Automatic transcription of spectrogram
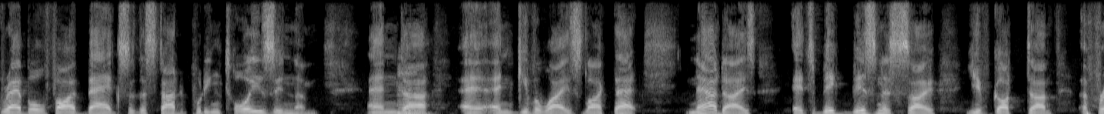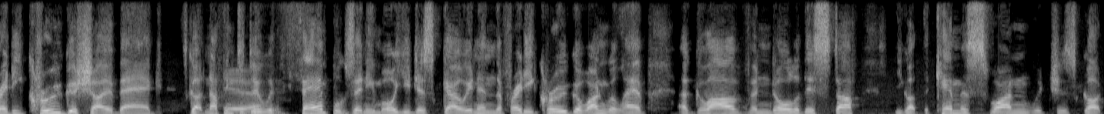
grab all five bags. So they started putting toys in them, and Mm. uh, and, and giveaways like that. Nowadays, it's big business. So you've got um, a Freddy Krueger show bag. It's got nothing to do with samples anymore. You just go in, and the Freddy Krueger one will have a glove and all of this stuff. You got the chemist's one, which has got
